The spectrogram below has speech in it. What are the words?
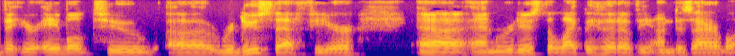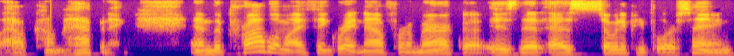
that you're able to uh, reduce that fear uh, and reduce the likelihood of the undesirable outcome happening. And the problem, I think, right now for America is that, as so many people are saying,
